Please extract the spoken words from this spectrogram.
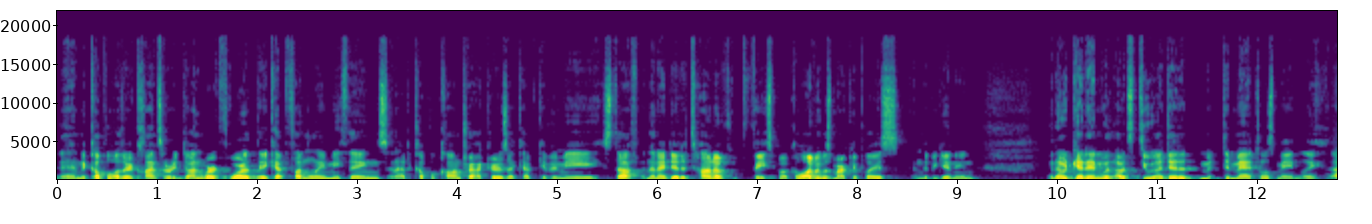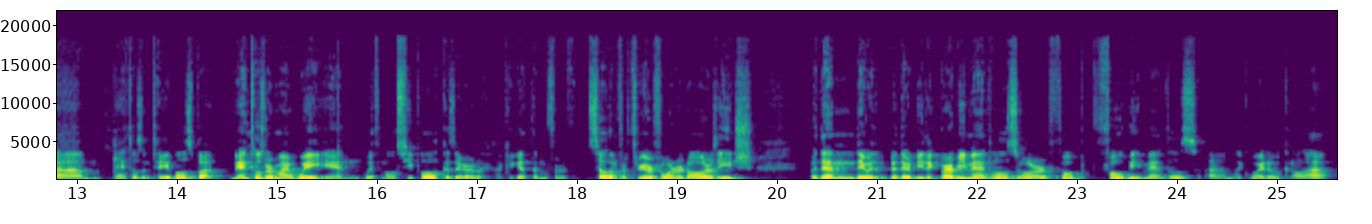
and a couple other clients already done work for. They kept funneling me things, and I had a couple contractors that kept giving me stuff. And then I did a ton of Facebook. A lot of it was marketplace in the beginning, and I would get in with I would do I did did mantles mainly, um, mantles and tables. But mantles were my way in with most people because they're I could get them for sell them for three or four hundred dollars each. But then they would, but there would be like Barbie mantles or faux, faux mantles, um, like white oak and all that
